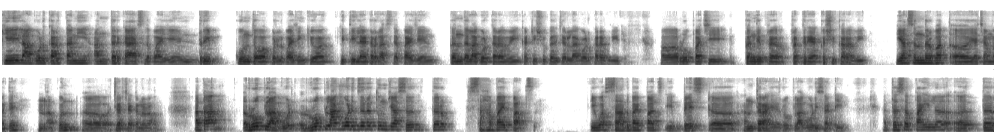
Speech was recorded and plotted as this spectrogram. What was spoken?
केळी लागवड करताना अंतर काय असलं पाहिजे? ड्रीप कोणतं वापरलं पाहिजे? किंवा किती लॅटरल असल्या पाहिजे? कंद लागवड करावी का टिश्यू कल्चर लागवड करावी? रोपाची कंदे प्र प्रक्रिया कशी करावी? या संदर्भात याच्यामध्ये आपण चर्चा करणार आहोत. आता रोप लागवड. रोप लागवड जर तुमची असेल तर सहा बाय पाच. किंवा सात बाय पाच हे बेस्ट अंतर आहे रोप लागवडीसाठी. तसं पाहिलं तर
